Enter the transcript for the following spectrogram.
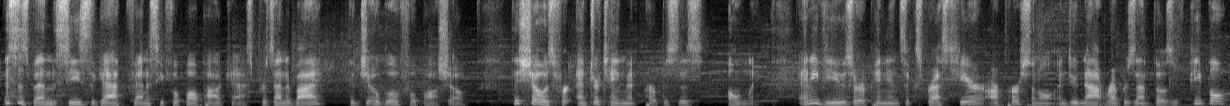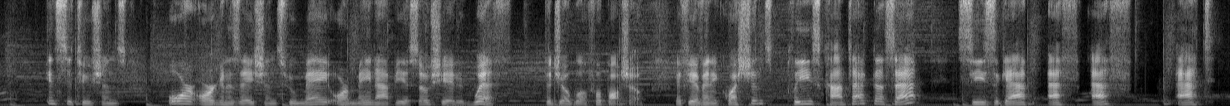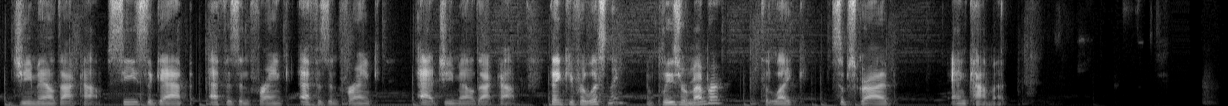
This has been the Seize the Gap Fantasy Football Podcast presented by the Joe Blow Football Show. This show is for entertainment purposes only. Any views or opinions expressed here are personal and do not represent those of people, institutions, or organizations who may or may not be associated with the Joe Blow Football Show. If you have any questions, please contact us at seize the gap ff at gmail.com. Seize the gap, F is in Frank, F is in Frank at gmail.com. Thank you for listening, and please remember to like, subscribe, and comment.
